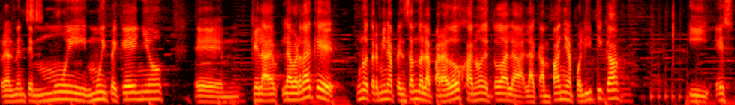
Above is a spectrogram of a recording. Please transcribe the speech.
realmente muy, muy pequeño, eh, que la, verdad que uno termina pensando la paradoja ¿no? de toda la, la campaña política y es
